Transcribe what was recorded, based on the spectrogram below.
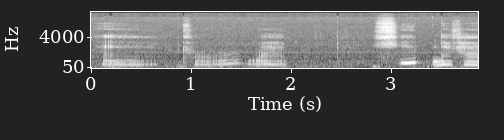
อา ขอวาดชึบนะคะ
